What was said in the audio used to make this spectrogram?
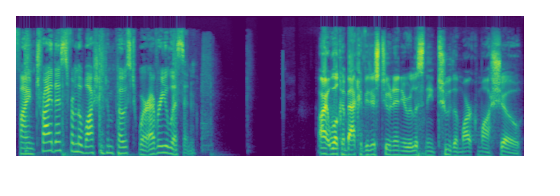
Find Try This from the Washington Post wherever you listen. All right, welcome back. If you're just tuning in, you're listening to the Mark Moss Show.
